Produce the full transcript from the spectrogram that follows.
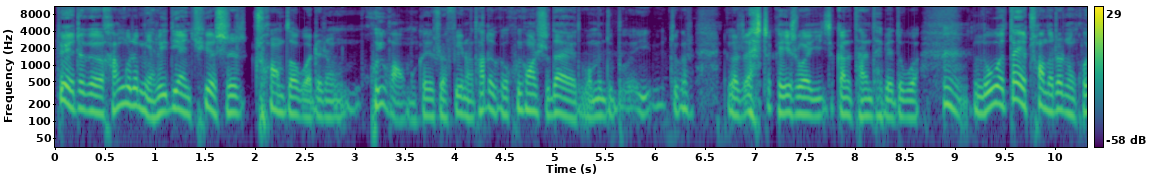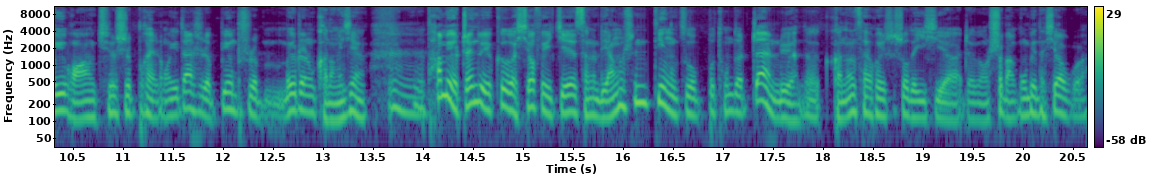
对，这个韩国的免税店确实创造过这种辉煌，我们可以说非常。它这个辉煌时代，我们就不这个这个人，这可以说刚才谈的特别多。嗯，如果再创造这种辉煌，其实不很容易，但是并不是没有这种可能性。嗯，他们要针对各个消费阶层量身定做不同的战略，那可能才会受到一些这种事半功倍的效果。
